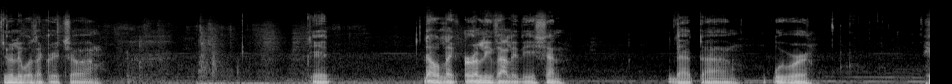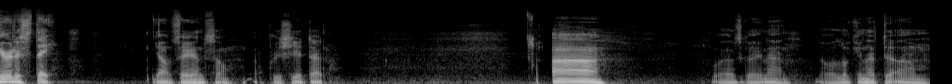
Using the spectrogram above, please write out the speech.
It really was a great show. It that was like early validation that uh, we were here to stay. You know what I'm saying? So appreciate that. Uh what else going on? I was looking at the um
